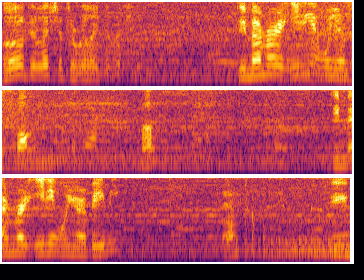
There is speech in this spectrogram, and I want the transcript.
A little delicious or really delicious? Do you remember eating it when you were small? Yeah. Huh? Do you remember eating when you were a baby? Yeah? Do you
